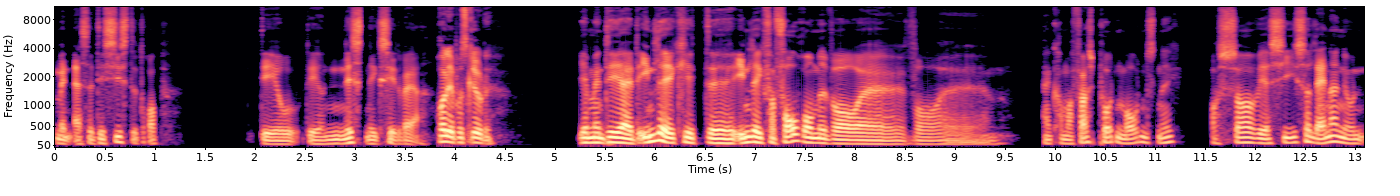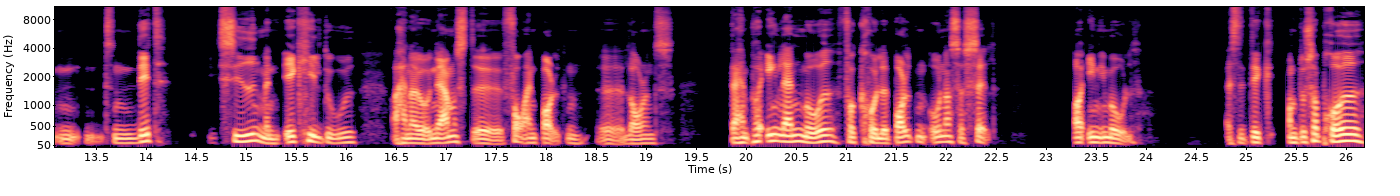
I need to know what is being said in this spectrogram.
Men altså, det sidste drop, det er jo, det er jo næsten ikke set værd. Prøv lige at beskrive det. Jamen, det er et indlæg, et uh, indlæg fra forrummet, hvor, uh, hvor uh, han kommer først på den, Mortensen, ikke? Og så vil jeg sige, så lander han jo sådan lidt i siden, men ikke helt ude. Og han er jo nærmest uh, foran bolden, uh, Lawrence. Da han på en eller anden måde får krøllet bolden under sig selv og ind i målet. Altså, det, om du så prøvede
